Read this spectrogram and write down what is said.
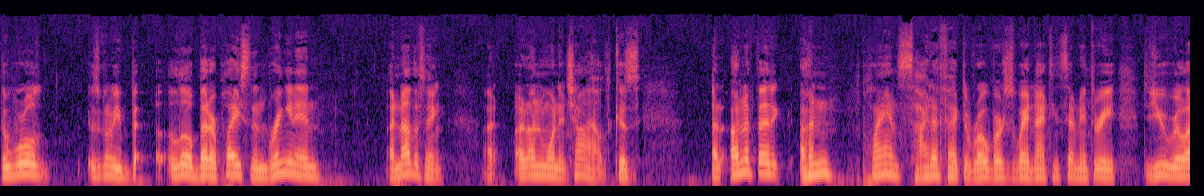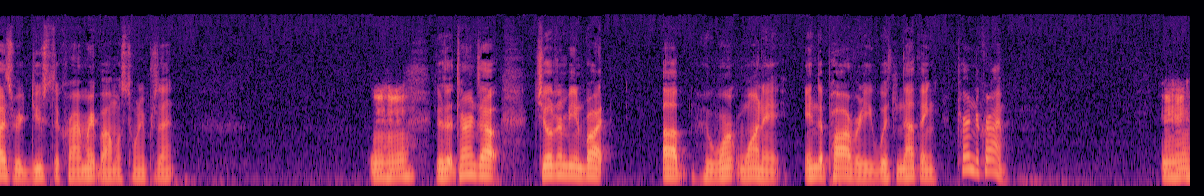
the world is going to be a little better place than bringing in another thing, an unwanted child, because an unaffected, unplanned side effect of Roe versus Wade, 1973. Did you realize reduced the crime rate by almost 20 percent? Mm-hmm. Because it turns out children being brought up who weren't wanted into poverty with nothing turned to crime. Mm-hmm.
